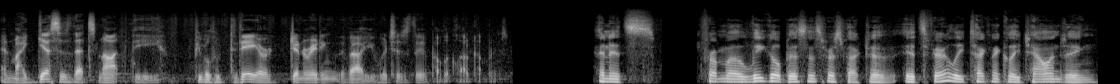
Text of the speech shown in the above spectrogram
And my guess is that's not the people who today are generating the value, which is the public cloud companies. And it's from a legal business perspective, it's fairly technically challenging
